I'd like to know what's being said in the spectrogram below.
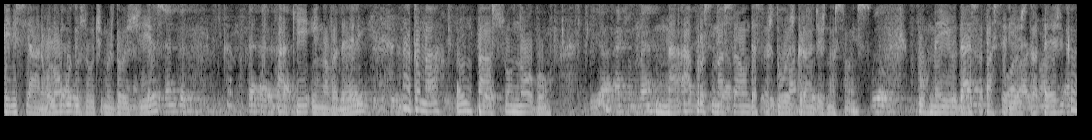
iniciaram ao longo dos últimos dois dias aqui em Nova Delhi a tomar um passo novo na aproximação dessas duas grandes nações. Por meio dessa parceria estratégica,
